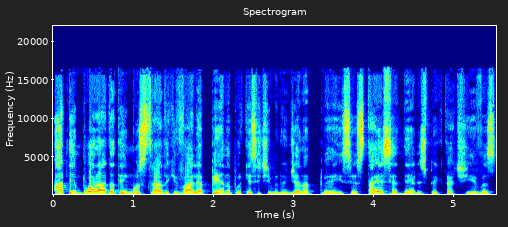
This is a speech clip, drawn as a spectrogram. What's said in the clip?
A temporada tem mostrado que vale a pena, porque esse time do Indiana Pacers está excedendo expectativas.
